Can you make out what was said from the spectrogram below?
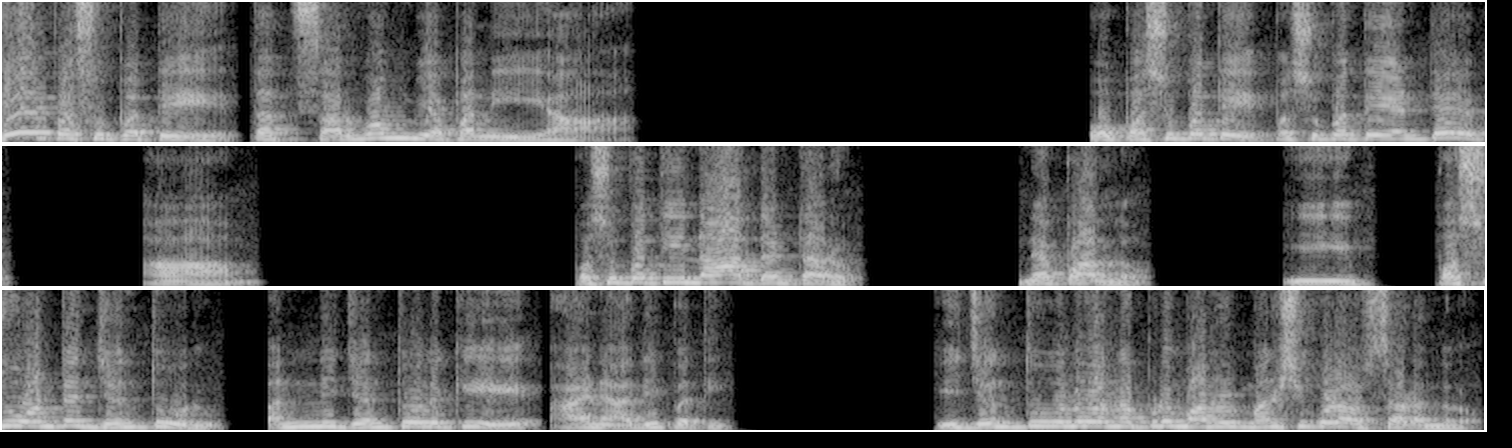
హే పశుపతే తత్సర్వం వ్యపనీయ. ఓ పశుపతే పశుపతి అంటే ఆ పశుపతినాథ్ అంటారు నేపాల్లో. ఈ పశు అంటే జంతువులు. అన్ని జంతువులకి ఆయన అధిపతి. ఈ జంతువులు అన్నప్పుడు మను మనిషి కూడా వస్తాడు అందులో.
